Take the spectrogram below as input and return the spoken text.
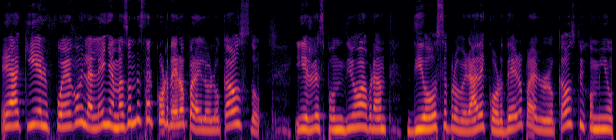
he aquí el fuego y la leña, mas ¿dónde está el cordero para el holocausto? Y él respondió Abraham, Dios se proveerá de cordero para el holocausto, hijo mío.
